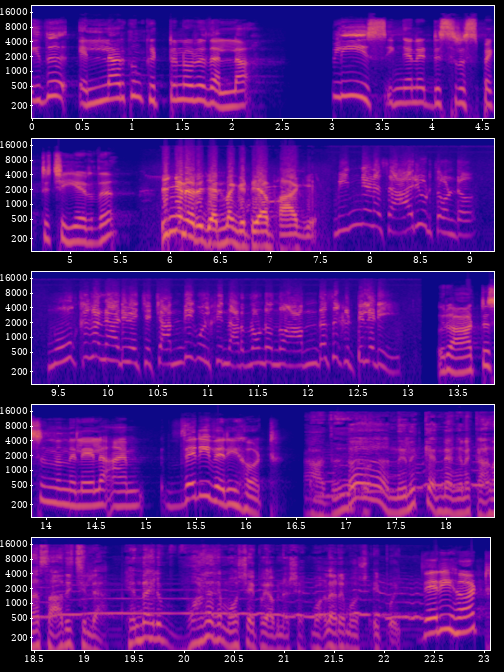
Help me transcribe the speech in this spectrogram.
ഇത് എല്ലാവർക്കും കിട്ടുന്ന ഒരു ഇതല്ല. പ്ലീസ് ഇങ്ങനെ ഡിസ്റെസ്പെക്ട് ചെയ്യരുത്. ഇങ്ങനെ ഒരു ജന്മം കിട്ടിയ ഭാഗ്യം. മിന്നണ സാരി ഉടുത്തോണ്ട് മൂക്ക് കണ്ണാടി വെച്ച് ചന്തി കുലുക്കി നടന്നോണ്ടൊന്നും അന്തസ് കിട്ടില്ലടി. ഒരു ആർട്ടിസ്റ്റ് എന്ന നിലയിൽ I am very very hurt അത് നിനക്ക് എന്നെ അങ്ങനെ കാണാൻ സാധിച്ചില്ല. എന്തായാലും വളരെ മോശമായി പോയി അഭിനഷ് വളരെ മോശമായി പോയി. വെരി ഹേർട്ട്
